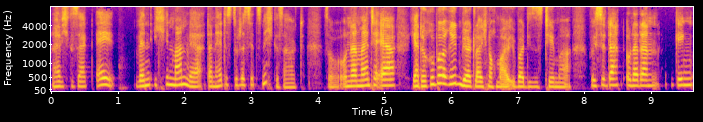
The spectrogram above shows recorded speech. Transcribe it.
Und habe ich gesagt, ey, wenn ich ein Mann wäre, dann hättest du das jetzt nicht gesagt. So. Und dann meinte er, ja, darüber reden wir ja gleich nochmal über dieses Thema. Wo ich so dachte, oder dann ging,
